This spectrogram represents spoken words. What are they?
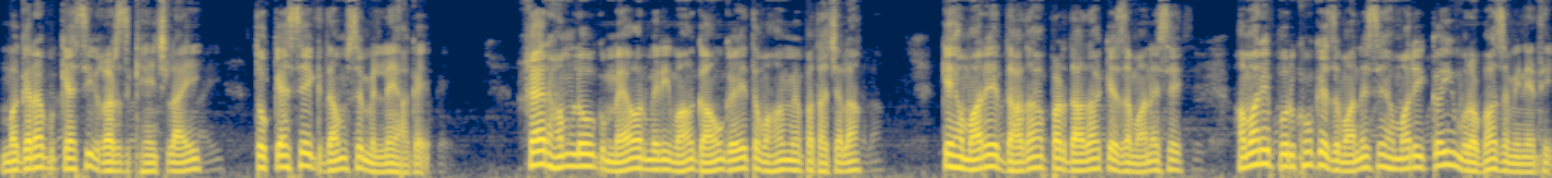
مگر اب کیسی غرض کھینچ لائی تو کیسے ایک دم سے ملنے آ گئے۔ خیر، ہم لوگ، میں اور میری ماں گاؤں گئے تو وہاں میں پتا چلا کہ ہمارے دادا پر دادا کے زمانے سے ہمارے پرکھوں کے زمانے سے ہماری کئی مربع زمینیں تھیں۔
